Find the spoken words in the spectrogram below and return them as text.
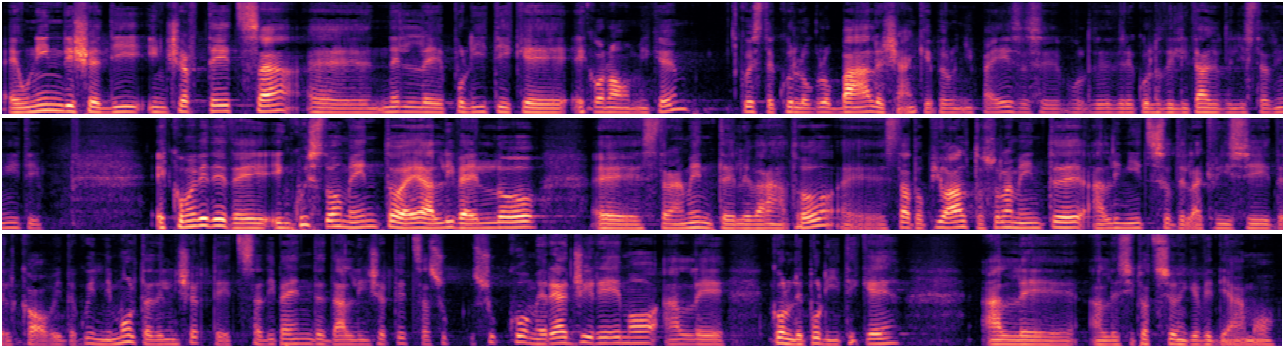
è, un indice di incertezza eh, nelle politiche economiche. Questo è quello globale, c'è anche per ogni paese, se volete vedere quello dell'Italia o degli Stati Uniti. E come vedete in questo momento è a livello eh, estremamente elevato, è stato più alto solamente all'inizio della crisi del Covid, quindi molta dell'incertezza dipende dall'incertezza su, su come reagiremo alle, con le politiche alle, alle situazioni che vediamo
